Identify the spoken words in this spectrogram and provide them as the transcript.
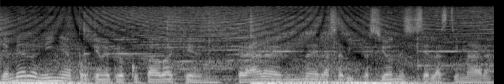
Llamé a la niña porque me preocupaba que entrara en una de las habitaciones y se lastimara.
